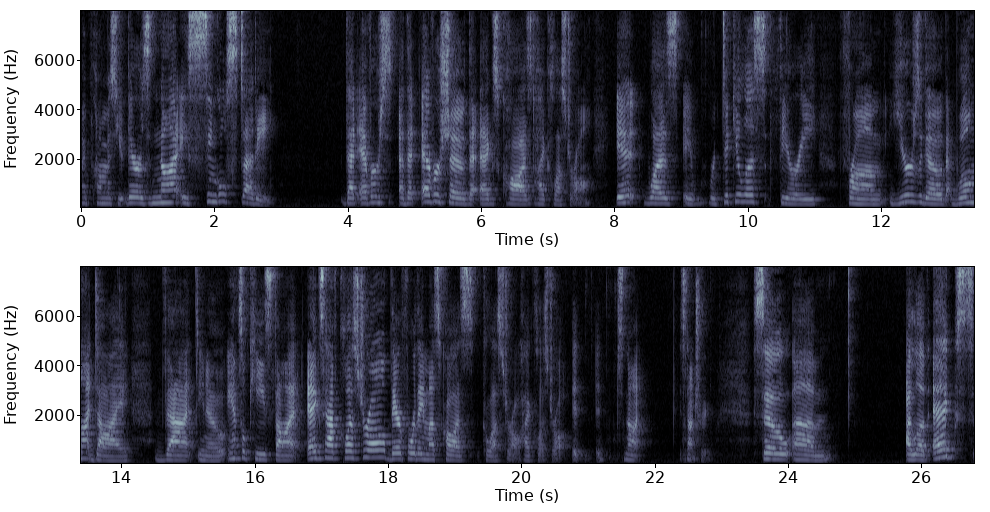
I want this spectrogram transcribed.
I promise you, there is not a single study that ever that ever showed that eggs caused high cholesterol. It was a ridiculous theory from years ago that will not die that you know Ancel Keys thought eggs have cholesterol, therefore they must cause cholesterol, high cholesterol. It, it's not it's not true. So um, I love eggs,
